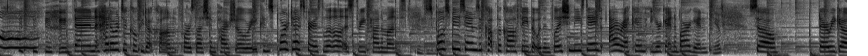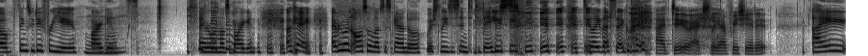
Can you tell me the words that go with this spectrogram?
Oh. then head over to ko-fi.com forward slash hymnpartial where you can support us for as little as £3 a month. It's supposed to be the same as a cup of coffee, but with inflation these days, I reckon you're getting a bargain. Yep. So there we go. Things we do for you. Mm-hmm. Bargains. Everyone loves a bargain. Okay, everyone also loves a scandal, which leads us into today's. do you like that segue? I do, actually. I appreciate it. I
